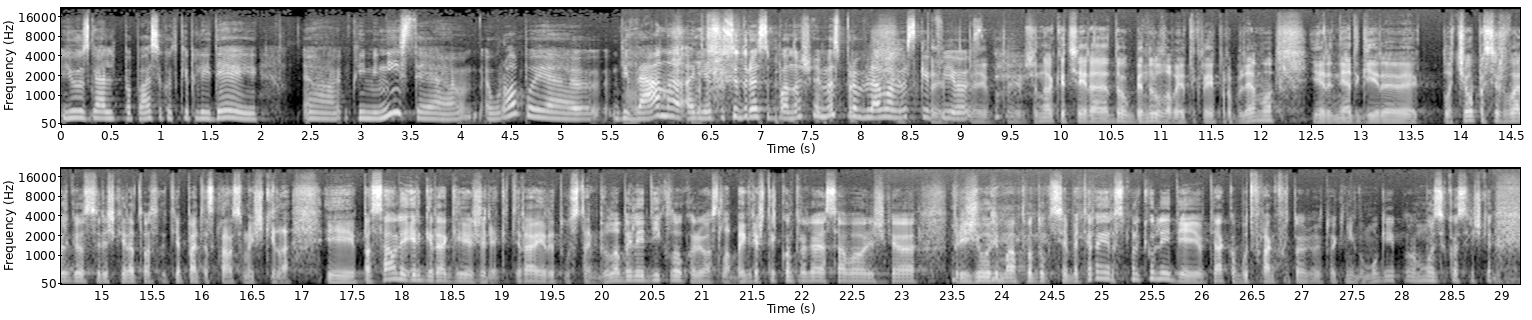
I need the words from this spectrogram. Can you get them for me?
jūs galite papasakot, kaip leidėjai e, kaiminystėje Europoje gyvena, ar jie susiduria su panašiomis problemomis kaip taip, jūs? Taip, taip. Žinau, kad čia yra daug bendrų labai tikrai problemų ir netgi ir plačiau pasižvalgius, reiškia, yra tos, tie patys klausimai iškyla. Į pasaulį irgi yra, žiūrėkit, yra ir tų stambių labai leidyklų, kurios labai griežtai kontroliuoja savo, reiškia, prižiūrimą produkciją, bet yra ir smulkių leidėjų. Teko būti Frankfurto to knygų mūgiai muzikos, reiškia. Mhm.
